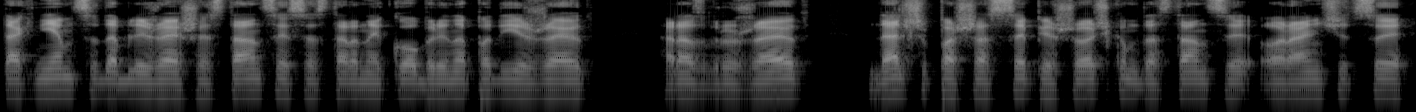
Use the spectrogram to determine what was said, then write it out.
Так немцы до ближайшей станции со стороны Кобрина подъезжают, разгружают, дальше по шоссе пешочком до станции Оранчицы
